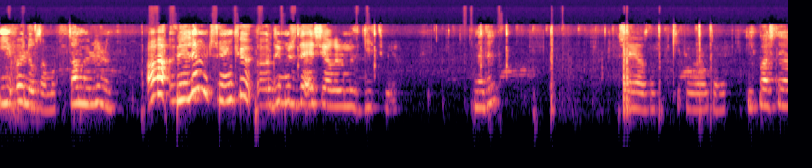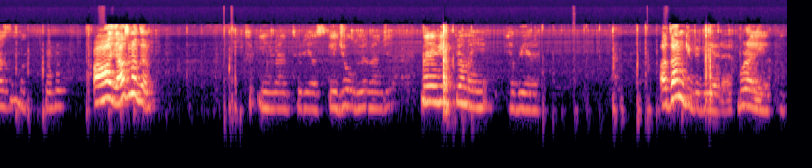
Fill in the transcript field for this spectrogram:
İyi öl o zaman. Tam ölürüm. Aa ölelim çünkü öldüğümüzde eşyalarımız gitmiyor. Neden? Şey yazdım. Keep inventory. İlk başta yazdın mı? Hı hı. Aa yazmadım. Hep inventory yaz. Gece oluyor bence. Ben evi yapıyorum en ya bir yere. Adam gibi bir yere. Buraya yapıyorum.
